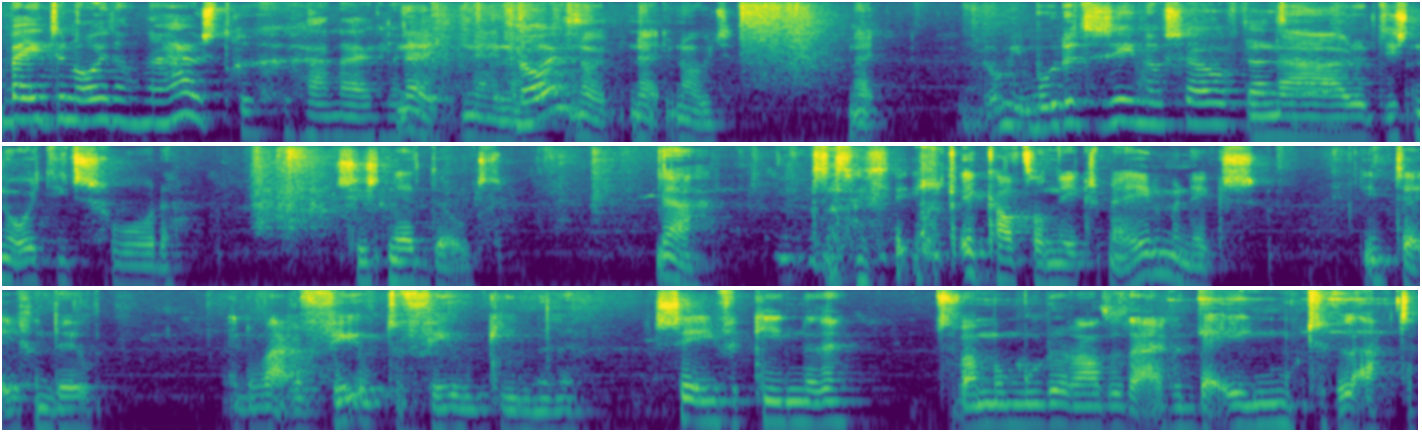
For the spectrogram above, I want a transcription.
Ben je toen ooit nog naar huis teruggegaan eigenlijk? Nee, nee, nee. Nooit? Nooit, nee, nooit. Nee. Om je moeder te zien of zo? Of dat nou, dat is nooit iets geworden. Ze is net dood. Ja, ik, ik had er niks mee, helemaal niks. Integendeel. En er waren veel te veel kinderen. Zeven kinderen. Terwijl mijn moeder altijd eigenlijk bij één moeten laten.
